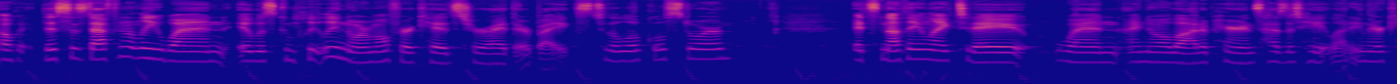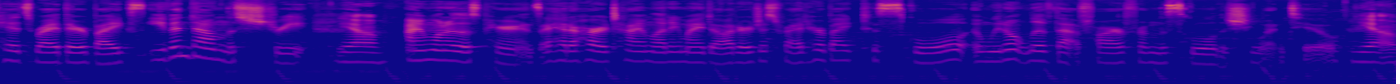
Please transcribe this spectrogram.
Okay, this is definitely when it was completely normal for kids to ride their bikes to the local store. It's nothing like today when I know a lot of parents hesitate letting their kids ride their bikes even down the street. Yeah. I'm one of those parents. I had a hard time letting my daughter just ride her bike to school, and we don't live that far from the school that she went to. Yeah.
